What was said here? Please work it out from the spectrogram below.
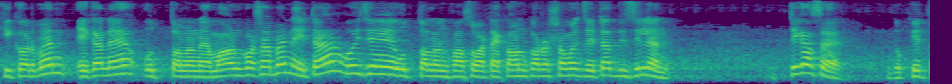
কি করবেন? এখানে উত্তোলন অ্যামাউন্ট বসাবেন। এটা ওই যে উত্তোলন পাসওয়ার্ড অ্যাকাউন্ট করার সময় যেটা দিছিলেন। ঠিক আছে? দুঃখিত।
